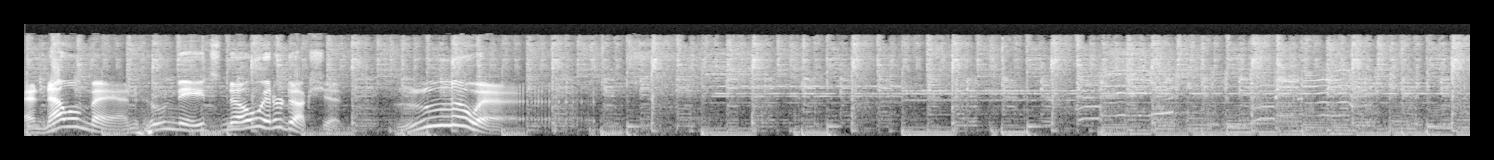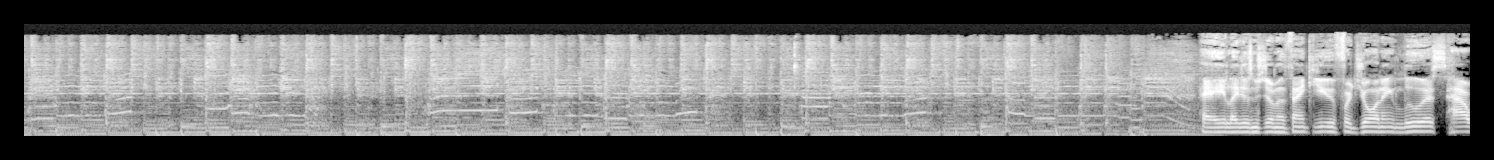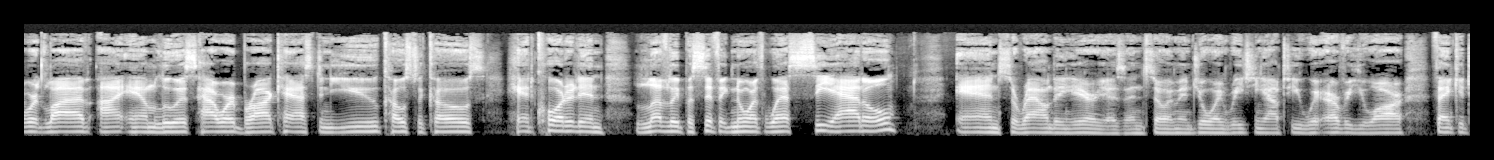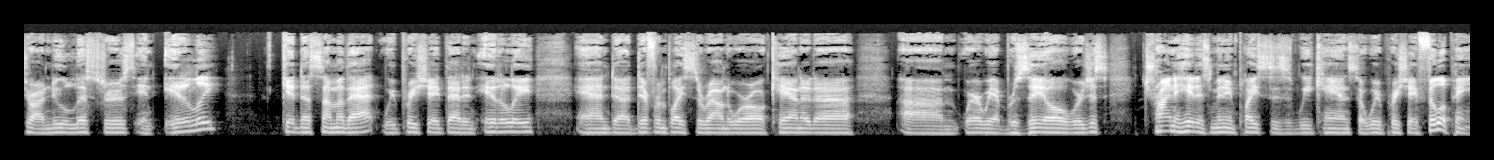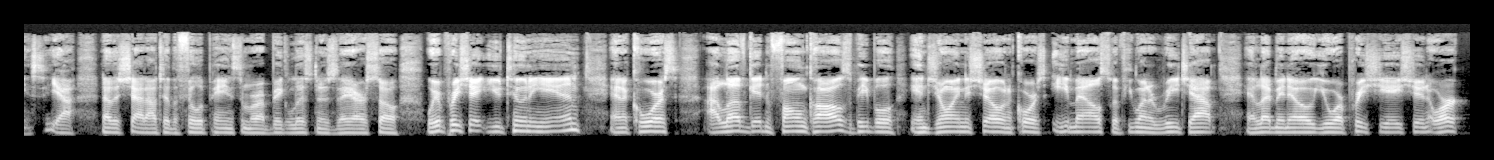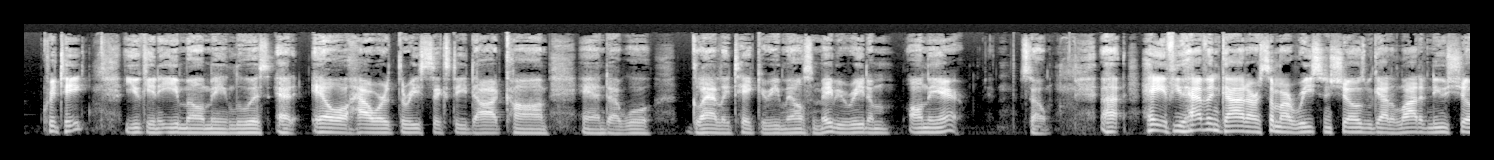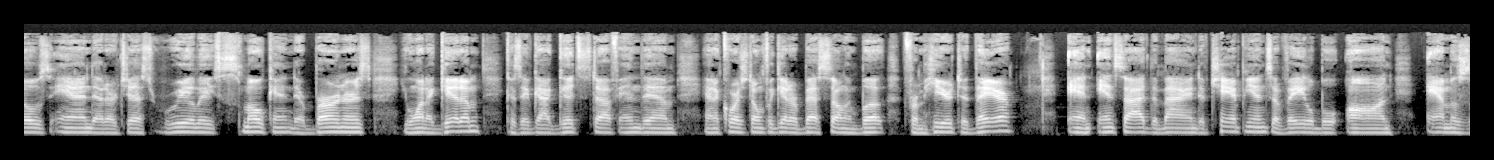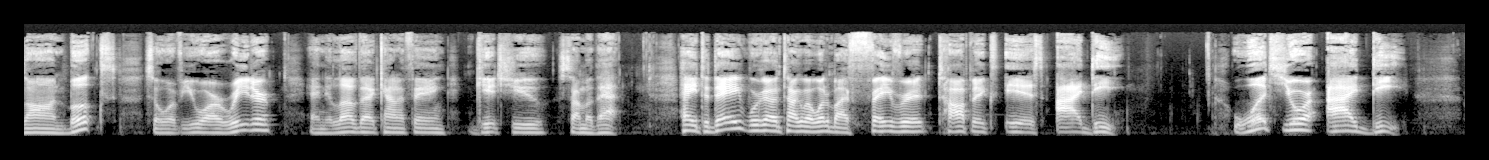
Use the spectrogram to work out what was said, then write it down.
And now a man who needs no introduction, Lewis. Hey, ladies and gentlemen, thank you for joining Lewis Howard Live. I am Lewis Howard, broadcasting you coast to coast, headquartered in lovely Pacific Northwest Seattle and surrounding areas. And so I'm enjoying reaching out to you wherever you are. Thank you to our new listeners in Italy getting us some of that. We appreciate that in Italy and uh, different places around the world, Canada, um, where we at Brazil. We're just trying to hit as many places as we can. So we appreciate Philippines. Yeah, another shout out to the Philippines, some of our big listeners there. So we appreciate you tuning in. And of course, I love getting phone calls, people enjoying the show, and of course, emails. So if you want to reach out and let me know your appreciation or critique, you can email me, Lewis at lhoward360.com, and uh, we'll gladly take your emails and maybe read them on the air. So, uh, hey, if you haven't got our some of our recent shows, we got a lot of new shows in that are just really smoking. They're burners. You want to get them because they've got good stuff in them. And of course, don't forget our best-selling book, From Here to There, and Inside the Mind of Champions, available on Amazon Books. So if you are a reader and you love that kind of thing, get you some of that. Hey, today we're going to talk about one of my favorite topics is ID. What's your ID?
